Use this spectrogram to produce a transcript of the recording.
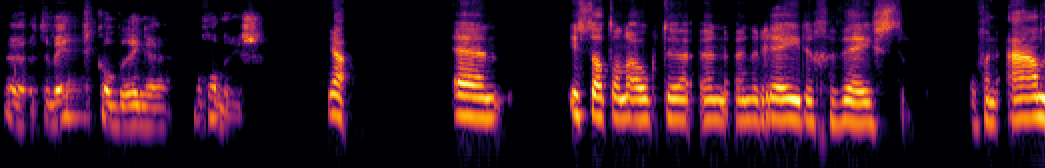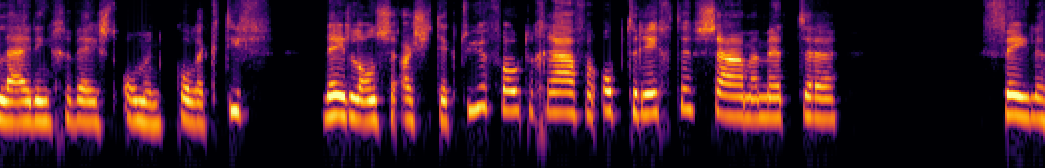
uh, teweeg kan brengen, begonnen is. Ja, en is dat dan ook de, een, een reden geweest of een aanleiding geweest om een collectief Nederlandse architectuurfotografen op te richten, samen met uh, vele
